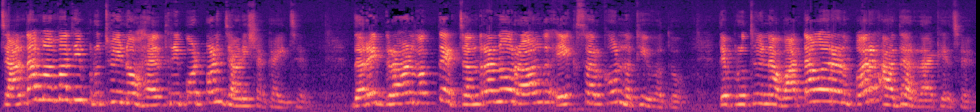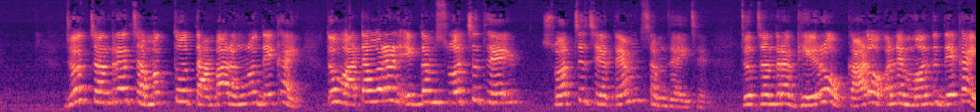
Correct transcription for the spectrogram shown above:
ચાંદામામાંથી પૃથ્વીનો હેલ્થ રિપોર્ટ પણ જાણી શકાય છે. દરેક ગ્રહણ વખતે ચંદ્રનો રંગ એક સરખો નથી હોતો. તે પૃથ્વીના વાતાવરણ પર આધાર રાખે છે. જો ચંદ્ર ચમકતો તાંબા રંગનો દેખાય, તો વાતાવરણ એકદમ સ્વચ્છ છે સ્વચ્છ છે તેમ સમજાય છે. જો ચંદ્ર ઘેરો, કાળો અને મંદ દેખાય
